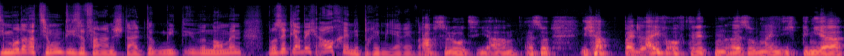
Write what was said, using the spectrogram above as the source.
die Moderation dieser Veranstaltung mit übernommen, was ja, glaube ich, auch eine Premiere war. Absolut, ja. Also ich habe bei Live-Auftritten, also mein, ich bin ja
